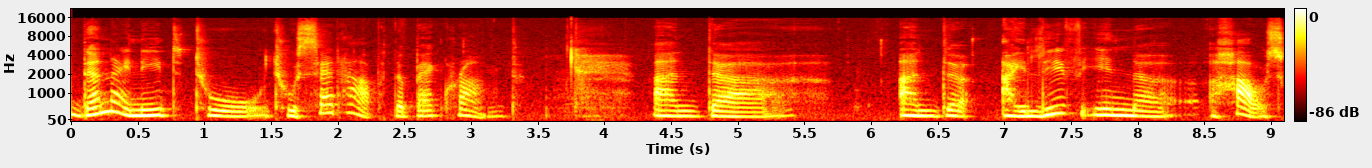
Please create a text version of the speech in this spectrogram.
then I need to to set up the background, and uh, and uh, I live in a, a house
